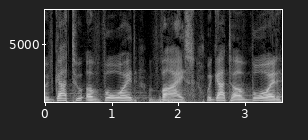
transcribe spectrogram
We've got to avoid vice. We've got to avoid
